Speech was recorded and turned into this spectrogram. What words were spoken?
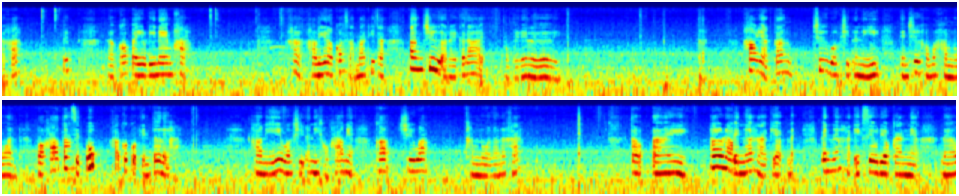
นะคะแล้วก็ไปรีเนมค่ะ ค่ะ คราวนี้เราก็สามารถที่จะตั้งชื่ออะไรก็ได้ลงไปได้เลยข้าวอยากตั้งชื่อเวิร์กชีตอันนี้เป็นชื่อคำว่าคำนวณ พอข้าวตั้งเสร็จปุ๊บข้าวก็กด enter เลยค่ะ คราวนี้เวิร์กชีตอันนี้ของข้าวเนี่ยก็ชื่อว่าคำนวณแล้วนะคะ ต่อไป ถ้าเราเป็นเนื้อหาเกี่ยวเป็นเนื้อหา Excel เดียวกันเนี่ย แล้ว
